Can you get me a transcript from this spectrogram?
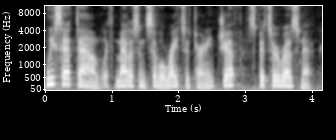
we sat down with Madison civil rights attorney Jeff Spitzer Resnick.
